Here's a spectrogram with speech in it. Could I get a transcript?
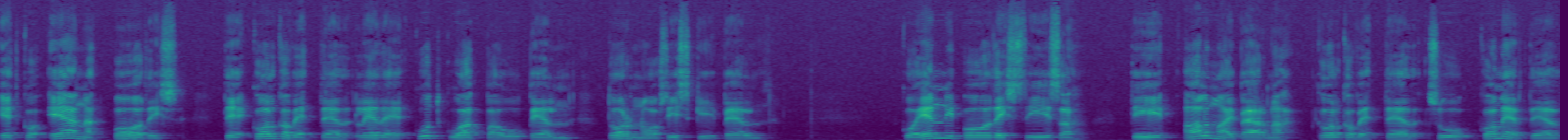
etko eannat poodis, te kolkovettel lede kutkuappau peln torno siski peln. Ko enni poodis siisa, ti almaipärna kolkovettel suu komertel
